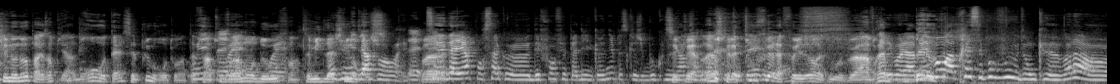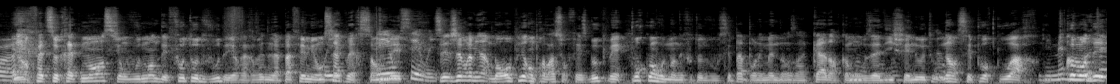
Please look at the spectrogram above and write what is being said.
chez Nono, par exemple, il y a un gros hôtel, c'est le plus gros, toi. hein. T'as Oui, fait un truc ouais, vraiment de ouais. ouf. hein. T'as mis de la ah, j'ai thune. mis en de l'argent, plus. ouais. Ouais. C'est d'ailleurs pour ça que des fois on fait pas de grenier parce que j'ai beaucoup mis C'est clair, d'argent ouais, parce qu'elle a tout hôtel, fait à la et, feuille d'or et tout. Un vrai Et voilà, bel mais bon, hôtel. après c'est pour vous, donc euh, voilà. euh. Et en fait, secrètement, si on vous demande des photos de vous, d'ailleurs Hervé ne l'a pas fait, mais on Oui. sait à quoi il ressemble. Et on sait, oui. J'aimerais bien. Bon, au pire, on prendra sur Facebook, mais pourquoi on vous demande des photos de vous? C'est pas pour les mettre dans un cadre comme on vous a dit chez nous et tout. Non, c'est pour pouvoir Les commander.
